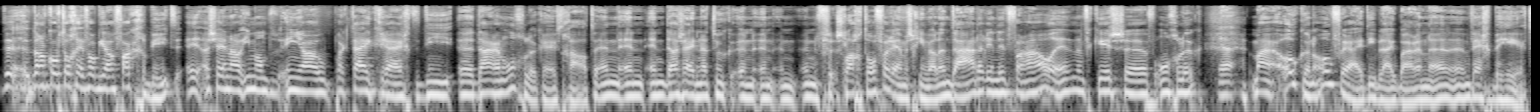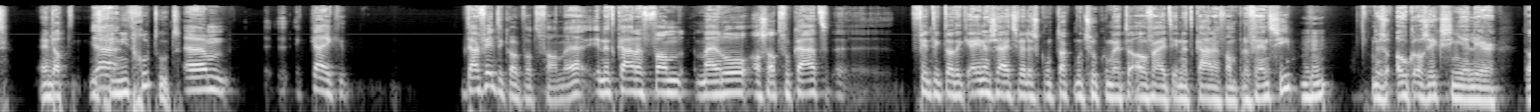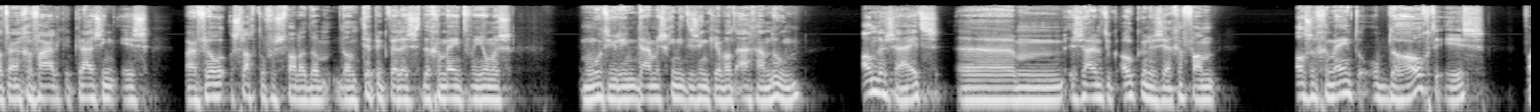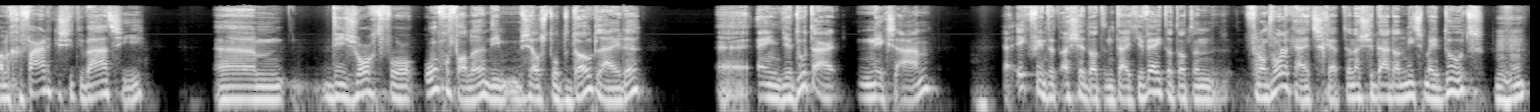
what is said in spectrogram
De- dan kom ik toch even op jouw vakgebied. Eh, Als jij nou iemand in jouw praktijk krijgt die eh, daar een ongeluk heeft gehad. En, en, en daar zijn natuurlijk een, een, een, een slachtoffer en misschien wel een dader in dit verhaal. En een verkeersongeluk. Ja. Maar ook een overheid die blijkbaar een, een een weg beheert. En dat misschien Ja. niet goed doet. Ehm, kijk, daar vind ik ook wat van. Hè. In het kader van mijn rol als advocaat eh, vind ik dat ik enerzijds wel eens contact moet zoeken met de overheid in het kader van preventie. Mhm. Dus ook als ik signaleer dat er een gevaarlijke kruising is waar veel slachtoffers vallen, dan, dan tip ik wel eens de gemeente van jongens, Moeten jullie daar misschien niet eens een keer wat aan gaan doen? Anderzijds ehm, zou je natuurlijk ook kunnen zeggen van... als een gemeente op de hoogte is van een gevaarlijke situatie... ehm, die zorgt voor ongevallen die zelfs tot de dood leiden... eh, en je doet daar niks aan... Ja, ik vind het als je dat een tijdje weet dat dat een verantwoordelijkheid schept. En als je daar dan niets mee doet,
